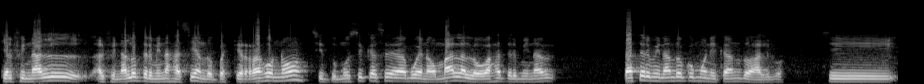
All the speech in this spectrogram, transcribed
que al final, al final lo terminas haciendo, pues que o no, si tu música sea buena o mala, lo vas a terminar, estás terminando comunicando algo. Si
